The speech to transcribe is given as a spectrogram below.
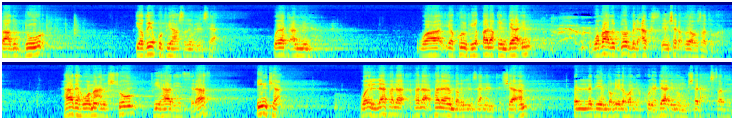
بعض الدور يضيق فيها صدر الإنسان ويتعب منها ويكون في قلق دائم وبعض الدور بالعكس ينشرح له صدرها. هذا هو معنى الشوم في هذه الثلاث إن كان. وإلا فلا فلا فلا ينبغي للإنسان أن يتشاءم بل الذي ينبغي له أن يكون دائما منشرح الصدر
